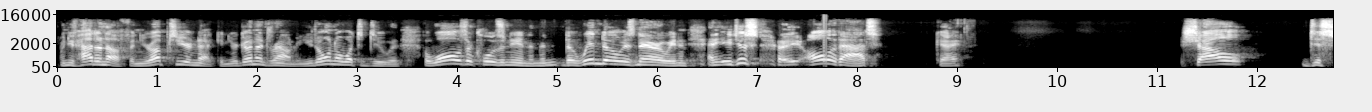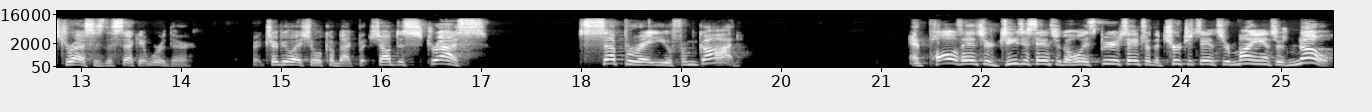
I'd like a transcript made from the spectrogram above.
when you've had enough and you're up to your neck and you're going to drown and you don't know what to do and the walls are closing in and the, the window is narrowing and, and you just, uh, all of that, okay? Shall distress is the second word there. Right? Tribulation will come back, but shall distress separate you from God? And Paul's answer, Jesus' answer, the Holy Spirit's answer, the church's answer, my answer is no.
